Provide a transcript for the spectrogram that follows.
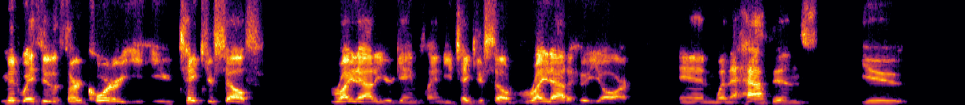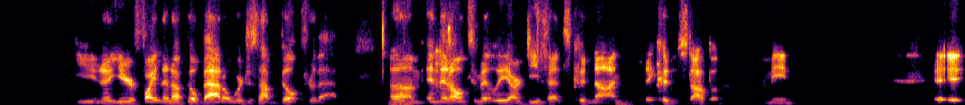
Midway through the third quarter, you, you take yourself right out of your game plan. You take yourself right out of who you are. And when that happens, you you know you're fighting an uphill battle. We're just not built for that. Mm-hmm. Um, and then ultimately, our defense could not. They couldn't stop them. I mean, it,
